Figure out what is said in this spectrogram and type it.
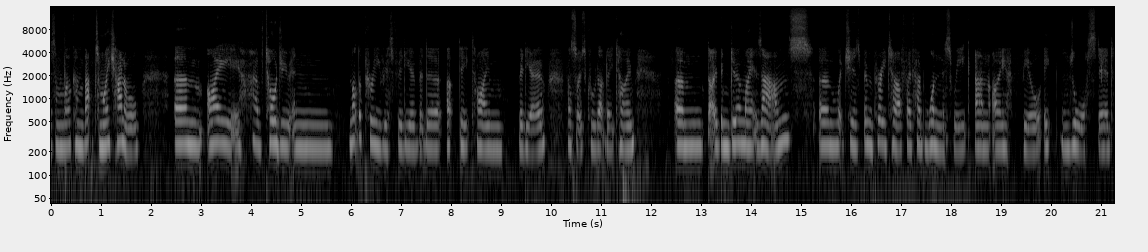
guys and welcome back to my channel. Um, I have told you in not the previous video but the update time video, that's what it's called update time, um, that I've been doing my exams, um, which has been pretty tough. I've had one this week and I feel exhausted.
